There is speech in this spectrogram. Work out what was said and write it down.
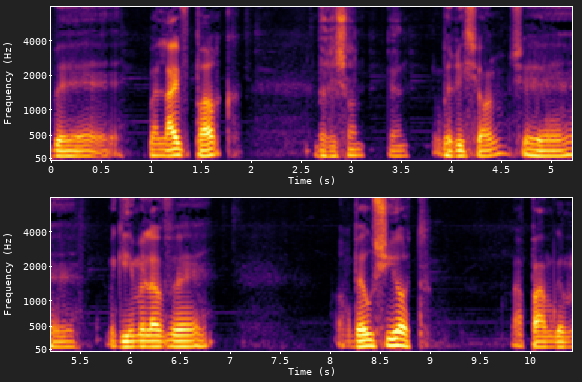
ב- ב Live Park בראשון, כן. בראשון, שמגיעים אליו אה, הרבה אושיות. והפעם גם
